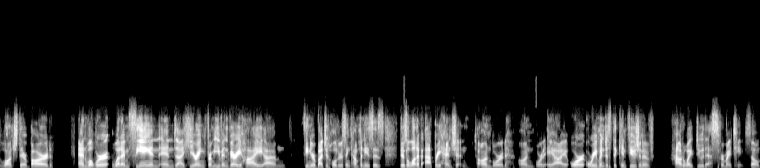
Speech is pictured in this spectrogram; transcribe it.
launched their Bard. And what we're what I'm seeing and, and uh, hearing from even very high um, senior budget holders and companies is there's a lot of apprehension to onboard onboard AI or or even just the confusion of how do I do this for my team? So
